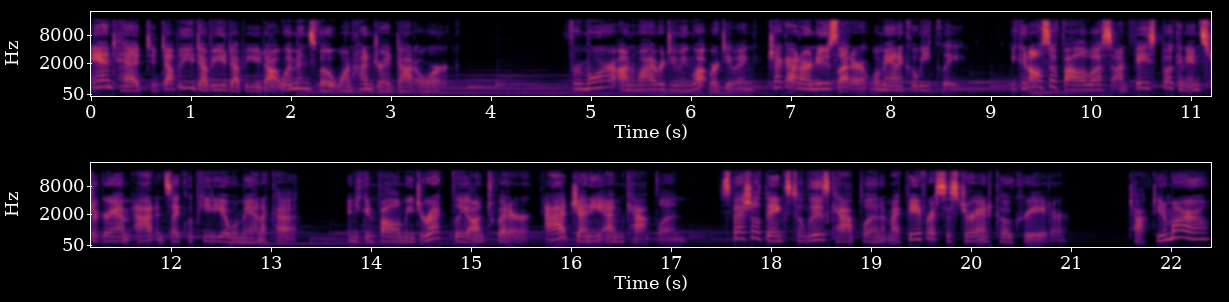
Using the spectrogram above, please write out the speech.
and head to www.womensvote100.org. For more on why we're doing what we're doing, check out our newsletter, Womanica Weekly. You can also follow us on Facebook and Instagram at Encyclopedia Womanica, and you can follow me directly on Twitter at Jenny M. Kaplan. Special thanks to Liz Kaplan, my favorite sister and co creator. Talk to you tomorrow.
